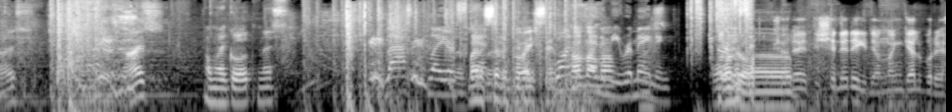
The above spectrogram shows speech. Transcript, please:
Nice. Nice. Oh my god, nice. Last player standing. 70, minus 70. One enemy remaining. Uh, Şöyle dişe nereye gidiyorsun lan gel buraya.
